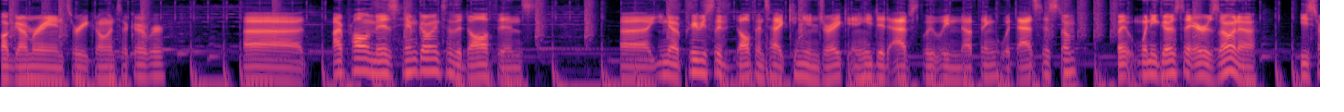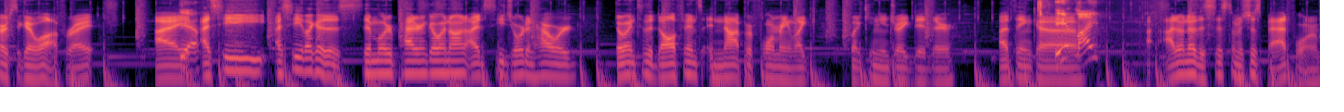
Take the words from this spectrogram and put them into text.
Montgomery and Tarik Cohen took over. Uh, my problem is him going to the Dolphins. Uh, you know, previously the Dolphins had Kenyan Drake, and he did absolutely nothing with that system. But when he goes to Arizona, he starts to go off, right? I yeah. I see I see like a similar pattern going on. I see Jordan Howard going to the Dolphins and not performing like what Kenyan Drake did there. I think uh, it might. I, I don't know. The system is just bad for him.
